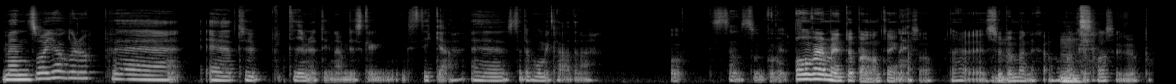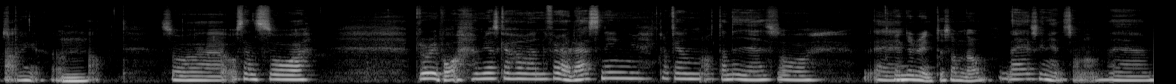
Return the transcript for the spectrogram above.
Men så jag går upp eh, eh, typ tio minuter innan vi ska sticka. Eh, sätta på mig kläderna. Och sen så går vi ut. Och hon värmer inte upp eller någonting. Nej. Alltså, det här är supermänniskan. Hon bara tar sig upp och Ja. springer. Ja. Mm. Så, eh, och sen så beror det på. Om jag ska ha en föreläsning klockan åtta nio så... Eh, Hinner du inte somna om. nej, så hinner jag inte somna. Eh,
